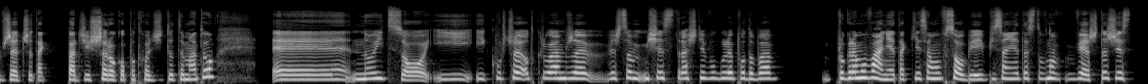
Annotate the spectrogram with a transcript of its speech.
rzeczy, tak bardziej szeroko podchodzić do tematu. E, no i co? I, I kurczę, odkryłam, że wiesz co, mi się strasznie w ogóle podoba programowanie takie samo w sobie i pisanie testów, no wiesz, też jest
